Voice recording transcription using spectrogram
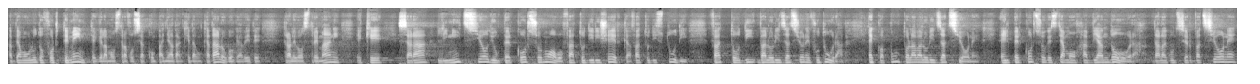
Abbiamo voluto fortemente che la mostra fosse accompagnata anche da un catalogo che avete tra le vostre mani e che sarà l'inizio di un percorso nuovo, fatto di ricerca, fatto di studi, fatto di valorizzazione futura. Ecco appunto la valorizzazione è il percorso che stiamo avviando ora, dalla conservazione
